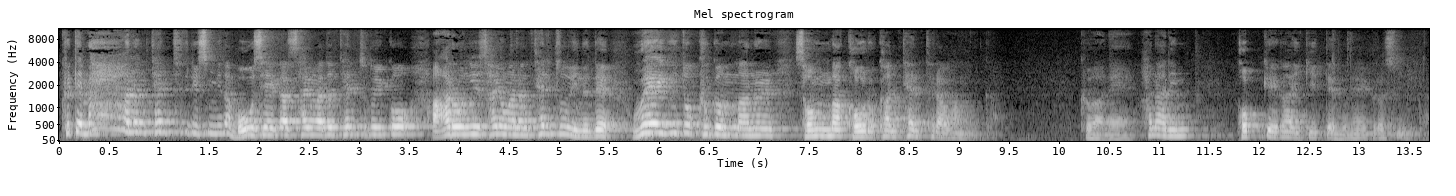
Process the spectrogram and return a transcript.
그때 많은 텐트들이 있습니다. 모세가 사용하던 텐트도 있고 아론이 사용하는 텐트도 있는데 왜 유독 그것만을 성막 거룩한 텐트라고 합니까? 그 안에 하나님 법궤가 있기 때문에 그렇습니다.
